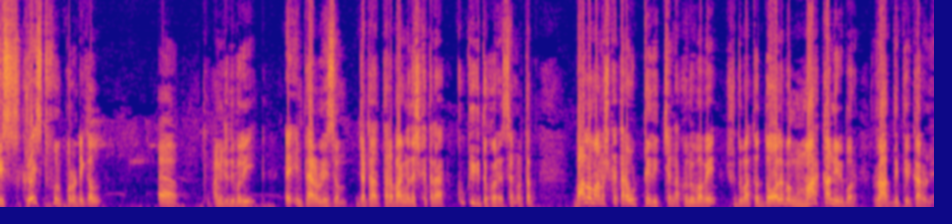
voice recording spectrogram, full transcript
ডিসগ্রেসফুল পলিটিক্যাল আমি যদি বলি ইম্প্যারালিজম যেটা তারা বাংলাদেশকে তারা কুকিত করেছেন। অর্থাৎ ভালো মানুষকে তারা উঠতে দিচ্ছেন না কোনোভাবে, শুধুমাত্র দল এবং মার্কা নির্ভর রাজনীতির কারণে।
